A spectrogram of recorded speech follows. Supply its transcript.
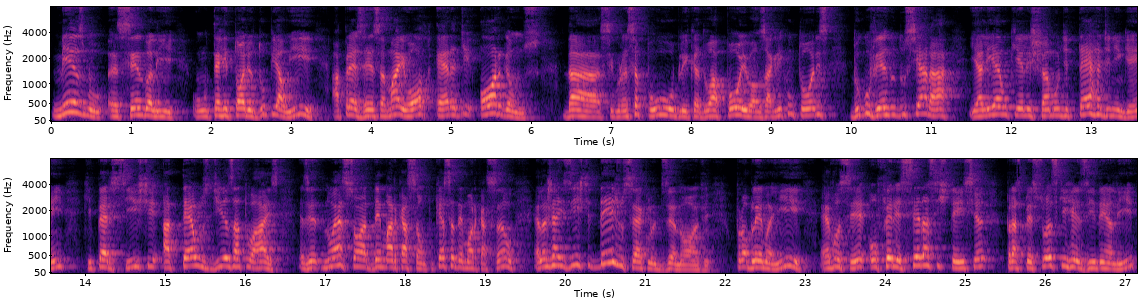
mesmo eh, sendo ali um território do Piauí, a presença maior era de órgãos da segurança pública, do apoio aos agricultores do governo do Ceará. E ali é o que eles chamam de terra de ninguém, que persiste até os dias atuais. Quer dizer, não é só a demarcação, porque essa demarcação ela já existe desde o século XIX. O problema aí é você oferecer assistência para as pessoas que residem ali,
